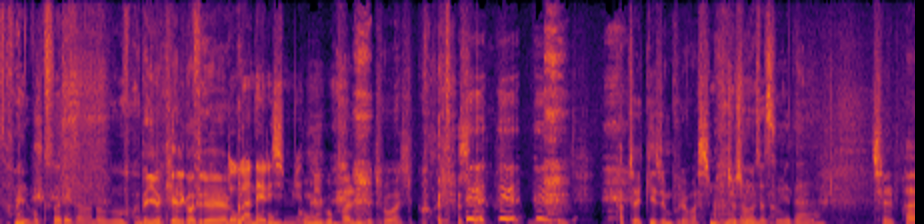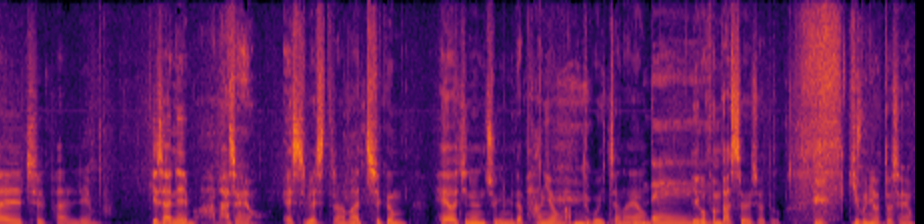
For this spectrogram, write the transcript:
선배님 목소리가 너무 네, 이렇게 읽어드려야 녹아내리십니다. 0298님이 좋아하실 것 같아서 네, 갑자기 끼 좀 부려봤습니다. 아, 죄송합니다. 너무 좋습니다. 네. 7878님 희사님 아 맞아요 SBS 드라마 지금 헤어지는 중입니다 방영 앞두고 있잖아요 네. 일곱 편 봤어요 저도 기분이 어떠세요?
